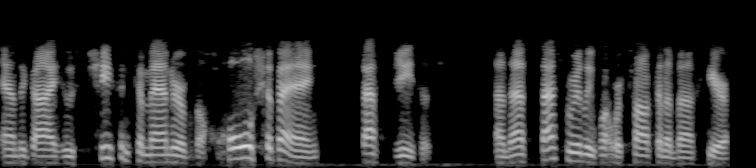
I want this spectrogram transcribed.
and the guy who's chief and commander of the whole shebang, that's Jesus. And that's that's really what we're talking about here.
